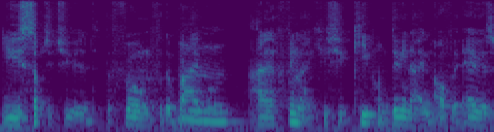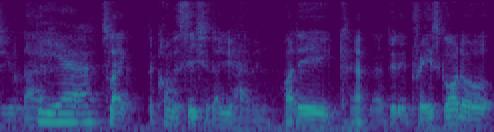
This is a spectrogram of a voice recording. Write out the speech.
you substituted the throne for the Bible, Mm. and I feel like you should keep on doing that in other areas of your life. Yeah. It's like the conversations that you're having. Are they do they praise God or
